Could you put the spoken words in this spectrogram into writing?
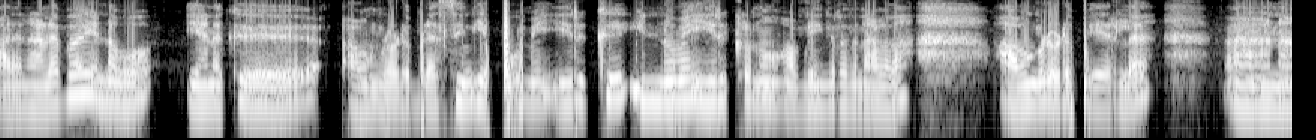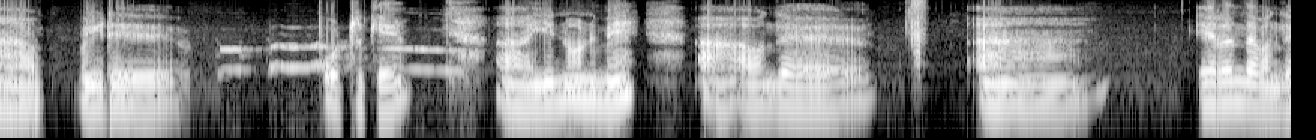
அதனாலவா என்னவோ எனக்கு அவங்களோட பிளஸ்ஸிங் எப்போவுமே இருக்குது இன்னுமே இருக்கணும் அப்படிங்கிறதுனால தான் அவங்களோட பேரில் நான் வீடு போட்டிருக்கேன். இன்னொன்றுமே அவங்க இறந்தவங்க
